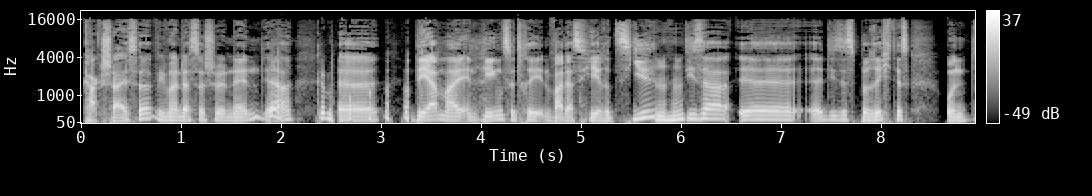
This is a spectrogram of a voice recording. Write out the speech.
Kackscheiße, wie man das so schön nennt, ja, genau. äh, der mal entgegenzutreten, war das hehre Ziel Mhm. dieser äh, äh, dieses Berichtes und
